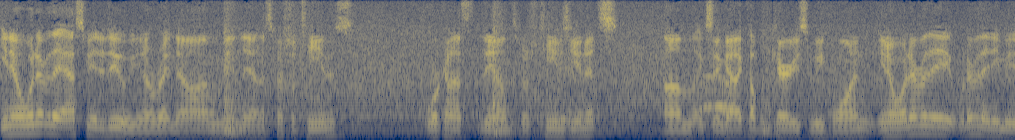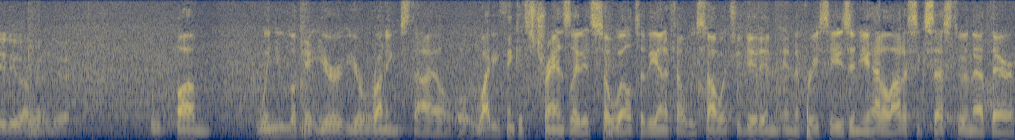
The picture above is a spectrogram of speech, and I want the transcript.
you know, whatever they ask me to do. You know, right now I'm mainly on the special teams, working on you know the special teams units. Um, like I said, got a couple carries week one. You know, whatever they whatever they need me to do, I'm going to do it. Um, when you look at your, your running style, why do you think it's translated so well to the NFL? We saw what you did in, in the preseason. You had a lot of success doing that there.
